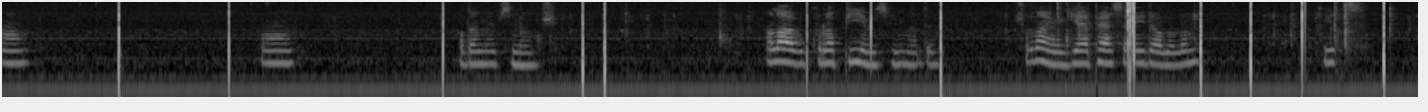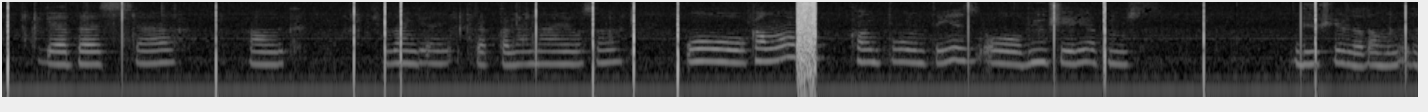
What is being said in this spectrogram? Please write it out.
Al. Al. Adam hepsini almış. Al abi kurapiye mi senin adın? Şuradan GPS'yi de alalım. Git. GPS aldık. Şuradan gel. Bir dakika lan basalım. Oo. Oo büyük şehre yakınmışız. Büyük şehirde adam bunu da.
